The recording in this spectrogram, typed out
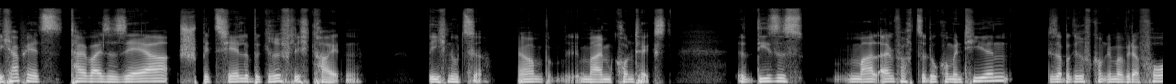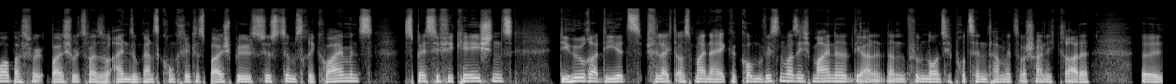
ich habe jetzt teilweise sehr spezielle Begrifflichkeiten, die ich nutze, ja, in meinem Kontext. Dieses mal einfach zu dokumentieren, dieser Begriff kommt immer wieder vor, beispielsweise ein so ein ganz konkretes Beispiel, Systems Requirements, Specifications. Die Hörer, die jetzt vielleicht aus meiner Ecke kommen, wissen, was ich meine. Ja, dann 95 Prozent haben jetzt wahrscheinlich gerade äh,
